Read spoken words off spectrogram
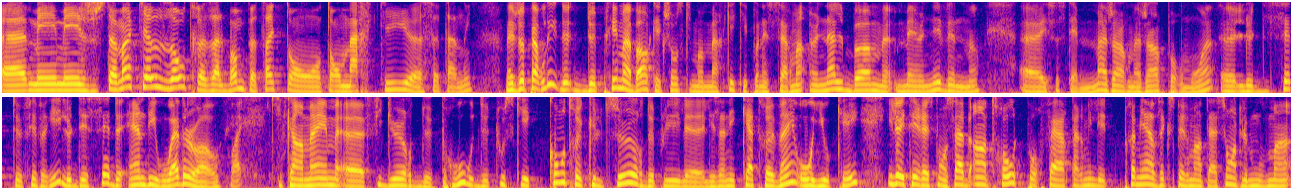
Euh, mais, mais justement, quels autres albums peut-être t'ont marqué euh, cette année? Mais je vais parler de, de prime abord quelque chose qui m'a marqué, qui n'est pas nécessairement un album, mais un événement. Et ça, c'était majeur, majeur pour moi. Le 17 février, le décès de Andy Weatherall, Ouais. qui quand même euh, figure de proue de tout ce qui est contre-culture depuis le- les années 80 au UK. Il a été responsable, entre autres, pour faire parmi les premières expérimentations entre le mouvement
